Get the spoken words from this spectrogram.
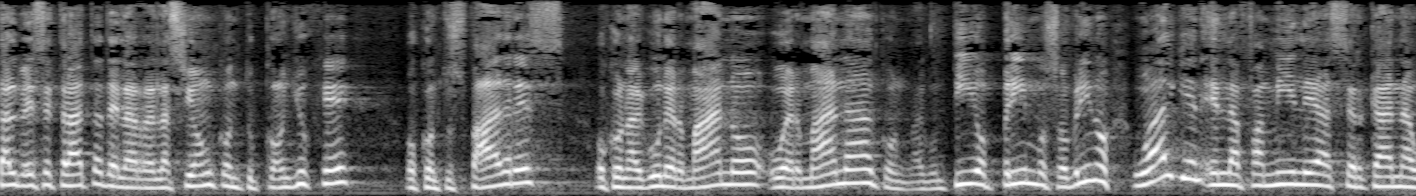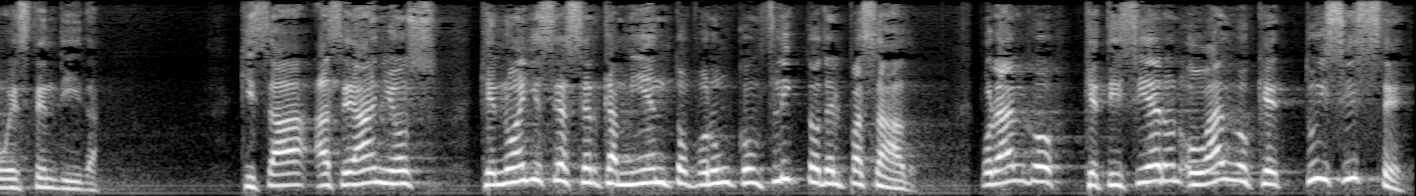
Tal vez se trata de la relación con tu cónyuge o con tus padres o con algún hermano o hermana, con algún tío, primo, sobrino o alguien en la familia cercana o extendida. Quizá hace años que no hay ese acercamiento por un conflicto del pasado, por algo que te hicieron o algo que tú hiciste.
